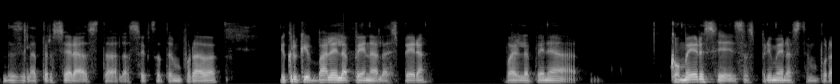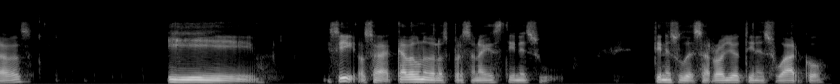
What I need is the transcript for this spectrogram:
desde la tercera hasta la sexta temporada, yo creo que vale la pena la espera, vale la pena comerse esas primeras temporadas. Y sí, o sea, cada uno de los personajes tiene su, tiene su desarrollo, tiene su arco,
